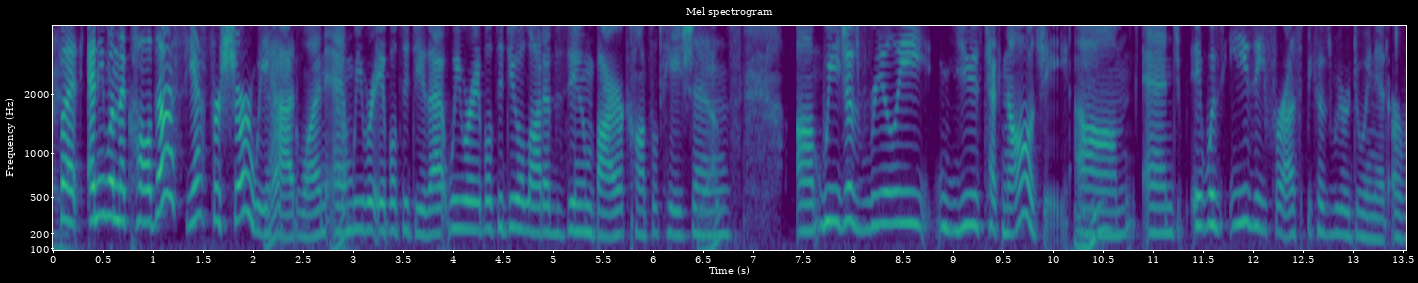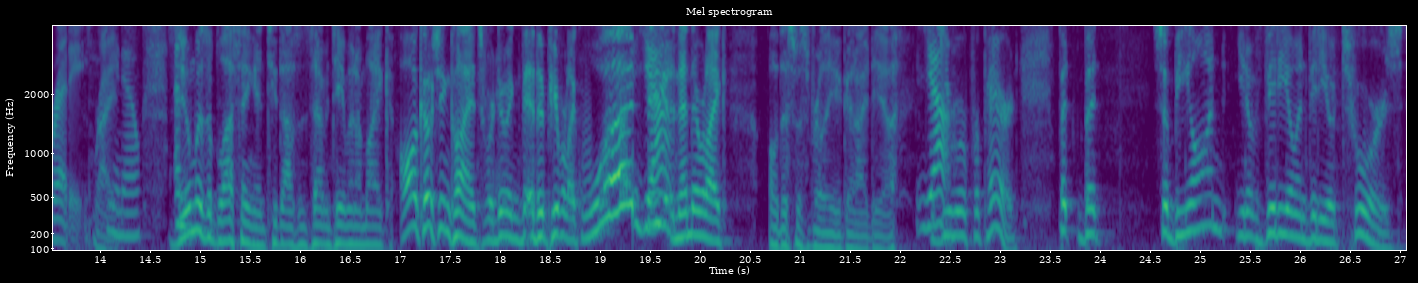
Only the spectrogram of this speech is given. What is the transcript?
right. But anyone that called us, yeah, for sure, we had one. And we were able to do that. We were able to do a lot of Zoom buyer consultations. Um, we just really used technology, Mm-hmm. um, and it was easy for us because we were doing it already. Right. You know, Zoom was a blessing in 2017 when I'm like, all coaching clients were doing, other people were like, what? Yeah. And then they were like, oh, this was really a good idea. Yeah. You were prepared. But, but, so beyond, you know, video and video tours,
